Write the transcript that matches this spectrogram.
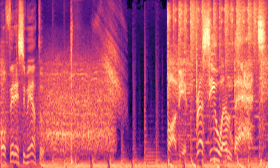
Oferecimento. Brasil Unbat.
